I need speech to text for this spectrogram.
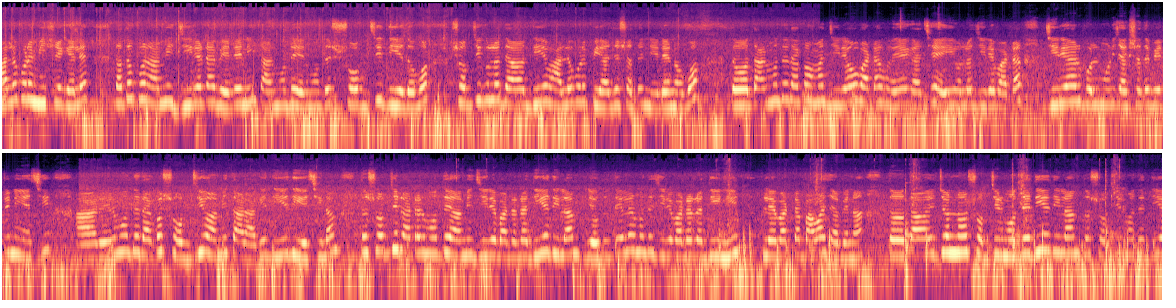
ভালো করে মিশে গেলে ততক্ষণ আমি জিরেটা বেটে নিই, তার মধ্যে এর মধ্যে সবজি দিয়ে দেবো। সবজিগুলো দেওয়া দিয়ে ভালো করে পেঁয়াজের সাথে নেড়ে নেব। তো তার মধ্যে দেখো আমার জিরেও বাটা হয়ে গেছে, এই হলো জিরে বাটা। জিরে আর গোলমরিচ একসাথে বেটে নিয়েছি। আর এর মধ্যে দেখো সবজিও আমি তার আগে দিয়ে দিয়েছিলাম। তো সবজি ডাটার মধ্যে আমি জিরে বাটাটা দিয়ে দিলাম, যেহেতু তেলের মধ্যে জিরে বাটাটা দিইনি ফ্লেভারটা পাওয়া যাবে না। তো তাই জন্য সবজির মধ্যে দিয়ে দিলাম। তো সবজির মধ্যে দিয়ে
